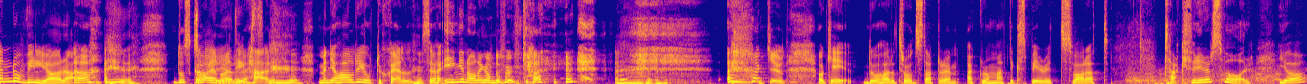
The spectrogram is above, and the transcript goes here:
ändå vill göra. Ja. Då ska jag jag, göra tips. det här. Men jag har aldrig gjort det själv, så jag har ingen aning om det funkar. Kul. Okej, då har trådstartaren Acromatic Spirit svarat. Tack för era svar. Ja,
